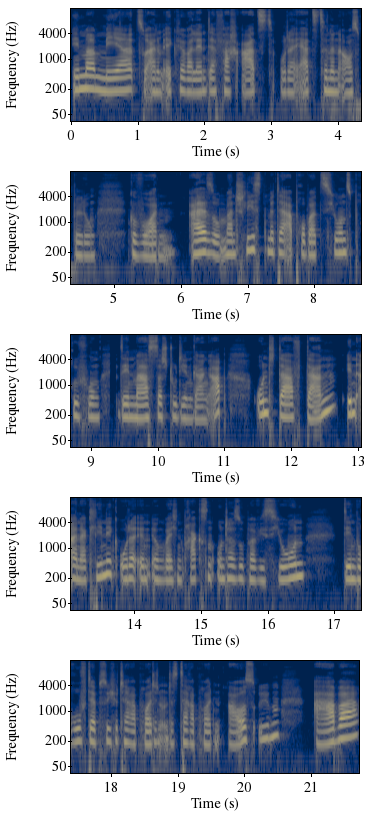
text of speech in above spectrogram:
immer mehr zu einem Äquivalent der Facharzt- oder Ärztinnenausbildung geworden. Also, man schließt mit der Approbationsprüfung den Masterstudiengang ab und darf dann in einer Klinik oder in irgendwelchen Praxen unter Supervision den Beruf der Psychotherapeutin und des Therapeuten ausüben, aber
